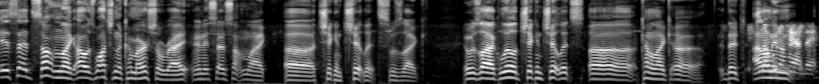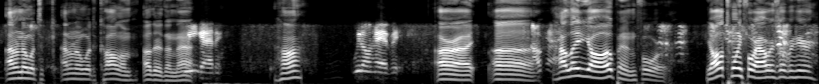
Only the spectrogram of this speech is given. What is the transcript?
it said something like I was watching the commercial right, and it said something like, uh, chicken chitlets was like, it was like little chicken chitlets, uh, kind of like, uh, I don't we even, don't have that. I don't know what to, I don't know what to call them other than we that, ain't got it. huh? We don't have it. All right. Uh, Okay. how late y'all open for? Y'all 24 hours over here?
